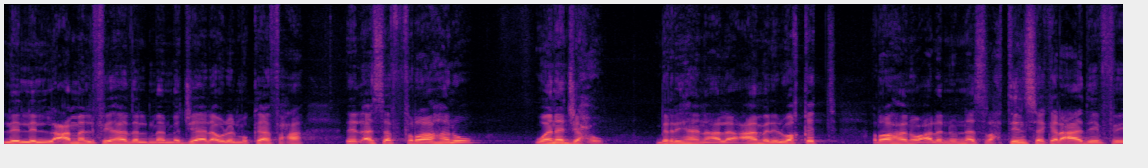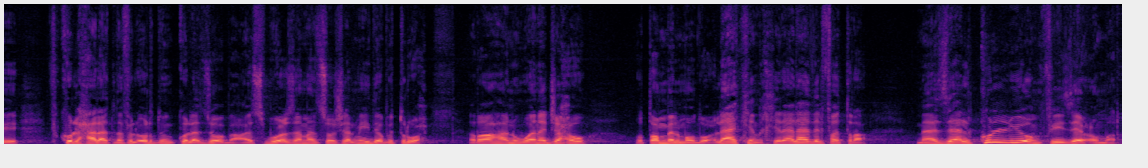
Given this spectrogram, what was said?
للعمل في هذا المجال أو للمكافحة. للأسف راهنوا ونجحوا بالرهان على عامل الوقت راهنوا على انه الناس راح تنسى كالعادة في في كل حالاتنا في الأردن كلها زوبعه أسبوع زمن social media وبتروح راهنوا ونجحوا وطم الموضوع. لكن خلال هذه الفترة ما زال كل يوم في زي عمر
